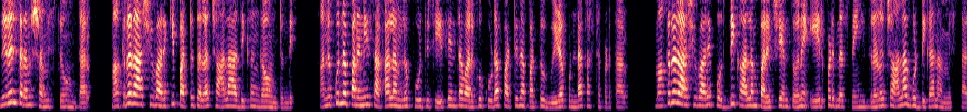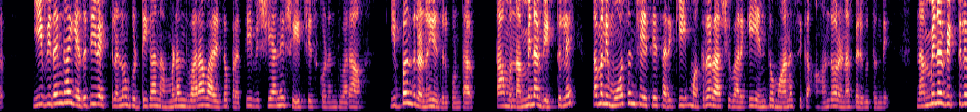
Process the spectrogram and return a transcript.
నిరంతరం శ్రమిస్తూ ఉంటారు. మకర రాశి వారికి పట్టుదల చాలా అధికంగా ఉంటుంది. అనుకున్న పనిని సకాలంలో పూర్తి చేసేంత వరకు కూడా పట్టిన పట్టు వీడకుండా కష్టపడతారు. మకర రాశి వారి కొద్ది కాలం పరిచయంతోనే ఏర్పడిన స్నేహితులను చాలా గుడ్డిగా నమ్మిస్తారు. ఈ విధంగా ఎదుటి వ్యక్తులను గుడ్డిగా నమ్మడం ద్వారా వారితో ప్రతి విషయాన్ని షేర్ చేసుకోవడం ద్వారా ఇబ్బందులను ఎదుర్కొంటారు. తాము నమ్మిన వ్యక్తులే తమని మోసం చేసేసరికి మకర రాశి వారికి ఎంతో మానసిక ఆందోళన పెరుగుతుంది. నమ్మిన వ్యక్తులే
